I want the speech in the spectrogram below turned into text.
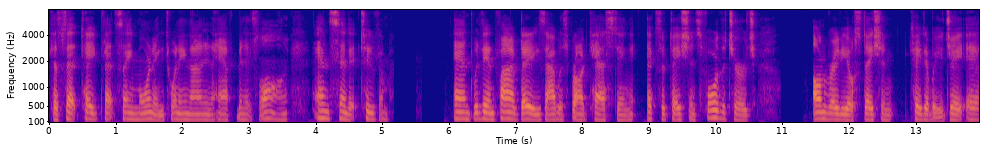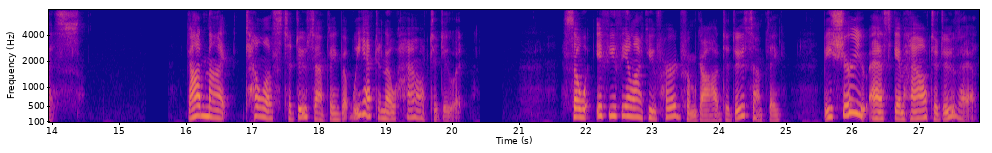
cassette tape that same morning, 29 and a half minutes long, and sent it to them. And within five days, I was broadcasting exhortations for the church on radio station KWJS. God might tell us to do something, but we have to know how to do it. So if you feel like you've heard from God to do something, be sure you ask Him how to do that.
